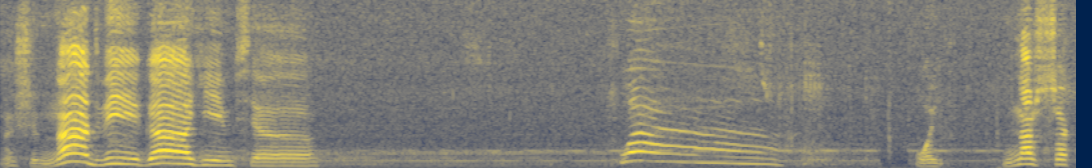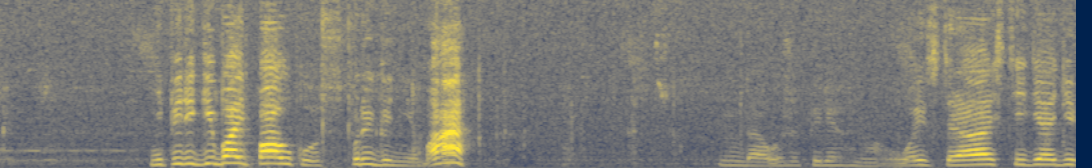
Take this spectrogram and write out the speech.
В общем, надвигаемся. Уа! Ой, наш шаг. Не перегибай палку с прыганием, а? Да, уже перегнал. Ой, здрасте, дяди,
